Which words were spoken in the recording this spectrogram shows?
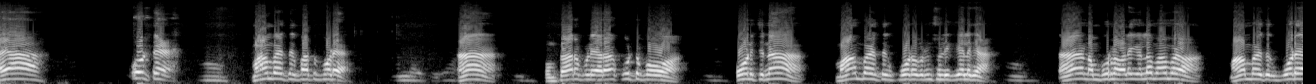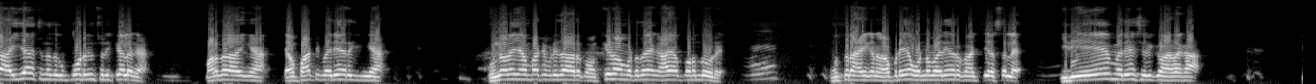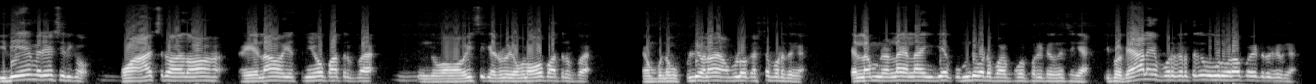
ஐயா ஓட்டு. மாம்பழத்துக்கு பார்த்து போடு. ஆ உன் பேர பிள்ளை யாராவது கூட்டு போவோம். போனுச்சுன்னா மாம்பழத்துக்கு போடுன்னு சொல்லி கேளுங்க. ஆ நம்ம ஊர்ல விளையும்ல மாம்பழம். மாம்பழத்துக்கு போடு ஐயா சின்னத்துக்கு போடுன்னு சொல்லி கேளுங்க. மறந்துடாதீங்க. என் பாட்டி மாதிரியே இருக்கீங்க. முன்னாலே என் பாட்டி இப்படிதான் இருக்கும். கீழே மட்டும் தான் எங்க ஆயா பிறந்தவரு. முத்துநாயகனும் அப்படியே ஒன்ன மாதிரியே இருக்கும் அச்சு அசல இதே மாதிரியே சிரிக்கும் அழகா. இதே மாதிரியே சிரிக்கும். உன் ஆசீர்வாதம் எல்லாம் எத்தனையோ பார்த்துருப்பேன். இந்த உன் வயசுக்கு எவ்வளவு எவ்வளவோ பார்த்திருப்ப. நம்ம நம்ம புள்ளியெல்லாம் அவ்வளவு கஷ்டப்படுதுங்க. எல்லாம் முன்னெல்லாம் எல்லாம் இங்கேயே போ- போயிட்டு இருந்துச்சுங்க. இப்ப வேலையை பொறுக்கிறதுக்கு ஊர் ஊரா போயிட்டு இருக்குங்க.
